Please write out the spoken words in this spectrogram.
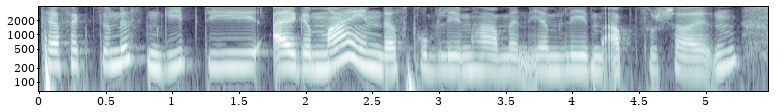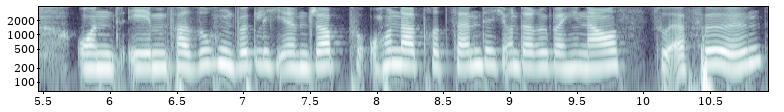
Perfektionisten gibt, die allgemein das Problem haben, in ihrem Leben abzuschalten und eben versuchen, wirklich ihren Job hundertprozentig und darüber hinaus zu erfüllen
